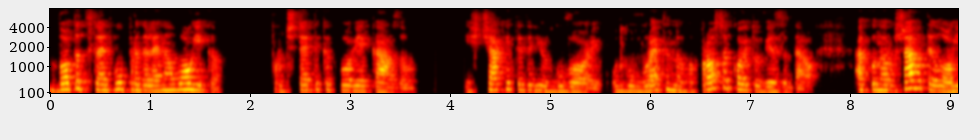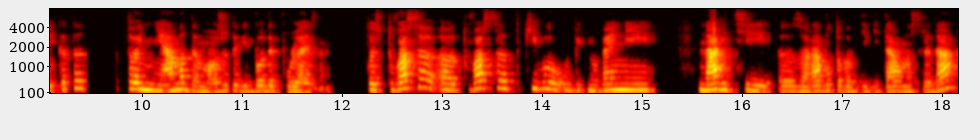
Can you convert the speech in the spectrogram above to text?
Ботът следва определена логика. Прочетете какво ви е казал. Изчакайте да ви отговори. Отговорете на въпроса, който ви е задал. Ако нарушавате логиката, той няма да може да ви бъде полезен. Тоест, това са, това са такива обикновени навици за работа в дигитална среда,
